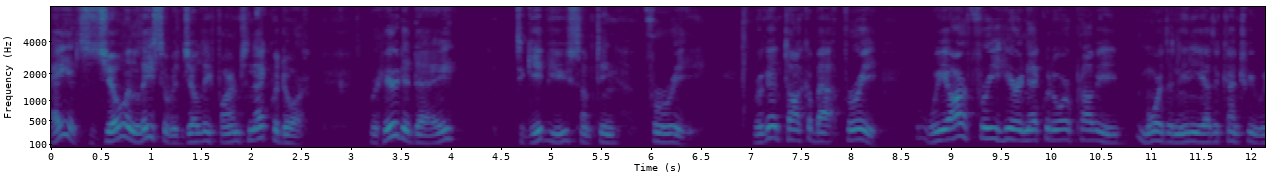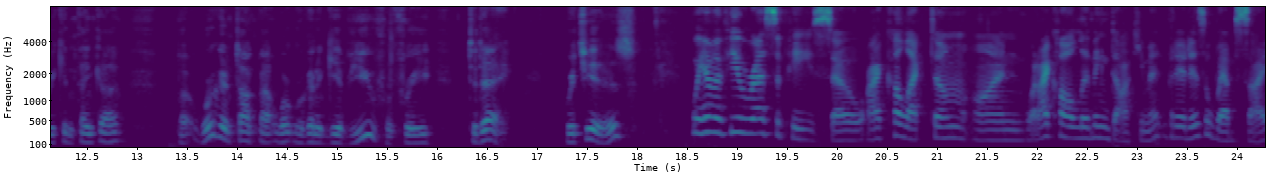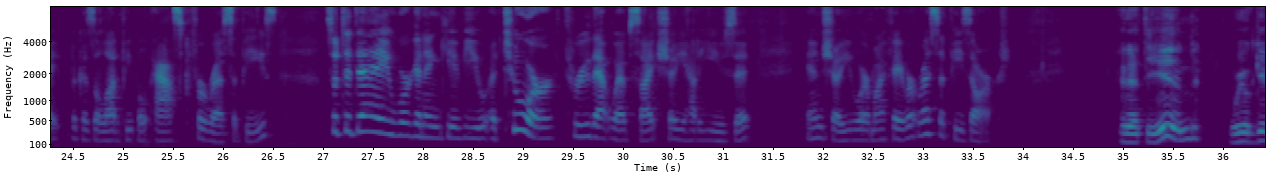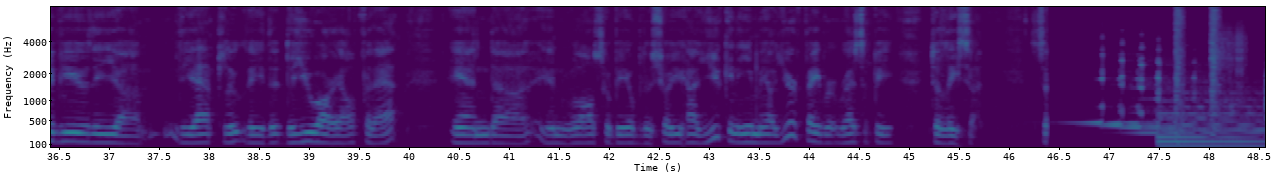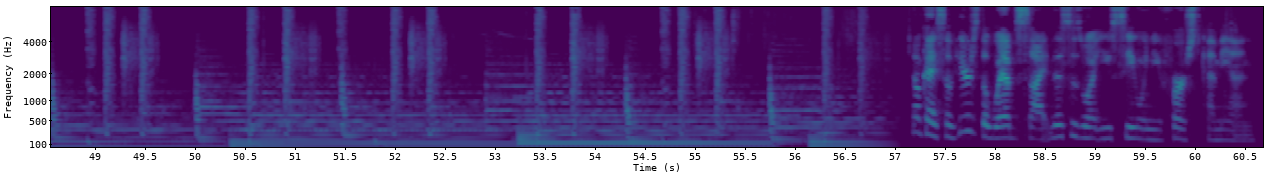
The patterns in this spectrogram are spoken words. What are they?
Hey, it's Joe and Lisa with JoLi Farms in Ecuador. We're here today to give you something free. We're going to talk about free. We are free here in Ecuador, probably more than any other country we can think of, but we're going to talk about what we're going to give you for free today, which is We have a few recipes, so I collect them on what I call Living Document, but it is a website because a lot of people ask for recipes. So today we're going to give you a tour through that website, show you how to use it, and show you where my favorite recipes are. And at the end, we'll give you the uh, the absolutely the, the URL for that, and uh, and we'll also be able to show you how you can email your favorite recipe to Lisa. Okay, so here's the website. This is what you see when you first come in.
